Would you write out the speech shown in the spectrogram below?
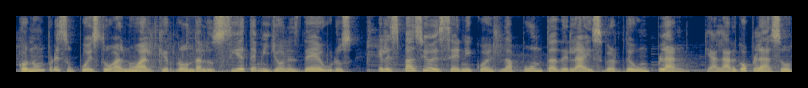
Con un presupuesto anual que ronda los 7 millones de euros, el espacio escénico es la punta del iceberg de un plan que a largo plazo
